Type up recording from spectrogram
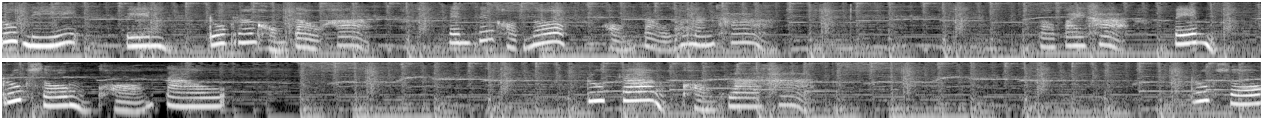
รูปนี้เป็นรูปร่างของเต่าค่ะ เป็นเส้นขอบนอกของเต่าเท่านั้นค่ะ ต่อไปค่ะ เป็นรูปทรงของเต่า รูปร่างของปลาค่ะ รูปทรง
